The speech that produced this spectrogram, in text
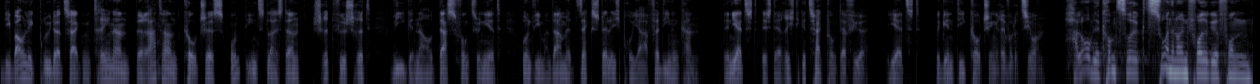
Die Baulig-Brüder zeigen Trainern, Beratern, Coaches und Dienstleistern Schritt für Schritt, wie genau das funktioniert und wie man damit sechsstellig pro Jahr verdienen kann. Denn jetzt ist der richtige Zeitpunkt dafür. Jetzt beginnt die Coaching-Revolution. Hallo, willkommen zurück zu einer neuen Folge von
